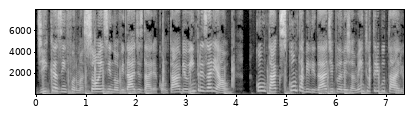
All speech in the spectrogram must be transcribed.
Dicas, informações e novidades da área contábil e empresarial. Contax Contabilidade e Planejamento Tributário.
